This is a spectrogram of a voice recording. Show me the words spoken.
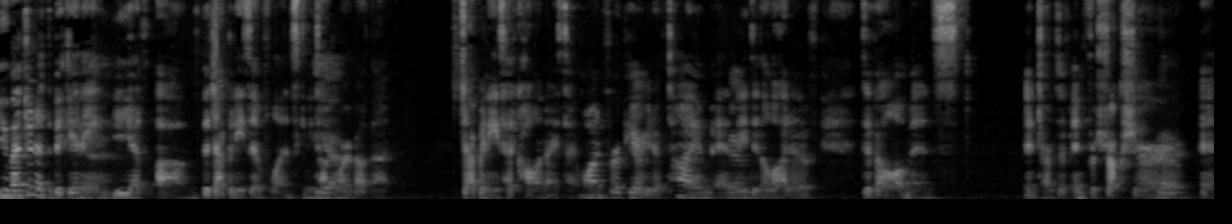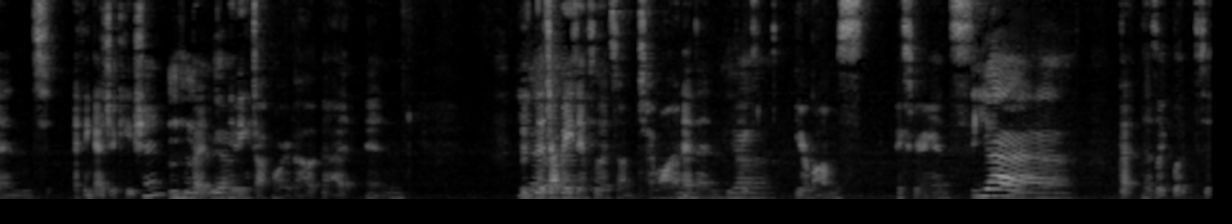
you mentioned at the beginning yeah. you have um, the Japanese influence. Can you talk yeah. more about that? Japanese had colonized Taiwan for a period yeah. of time, and they did a lot of developments in terms of infrastructure and I think education. Mm-hmm, but maybe you can talk more about that and the Japanese influence on Taiwan, and then like your mom's experience. Yeah that has like led to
